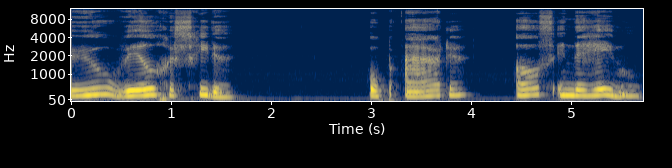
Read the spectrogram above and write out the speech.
Uw wil geschieden, op aarde als in de hemel.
